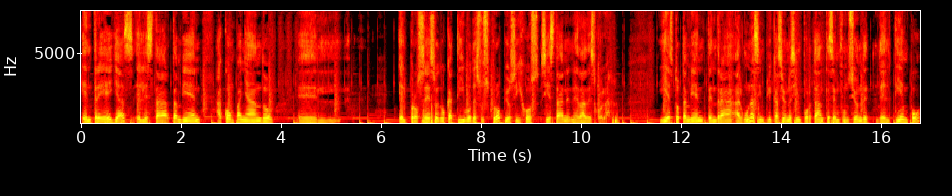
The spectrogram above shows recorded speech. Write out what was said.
entre ellas el estar también acompañando el, el proceso educativo de sus propios hijos si están en edad escolar. Y esto también tendrá algunas implicaciones importantes en función del tiempo,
